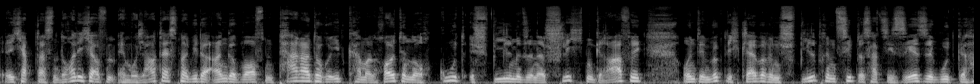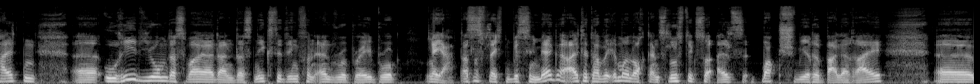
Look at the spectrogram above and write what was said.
Ich habe das neulich auf dem Emulator erstmal wieder angeworfen. Paradroid kann man heute noch gut spielen mit seiner schlichten Grafik und dem wirklich cleveren Spielprinzip. Das hat sich sehr, sehr gut gehalten. Äh, Uridium, das war ja dann das nächste Ding von Andrew Braybrook. Naja, das ist vielleicht ein bisschen mehr gealtet, aber immer noch ganz lustig, so als bockschwere Ballerei äh,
